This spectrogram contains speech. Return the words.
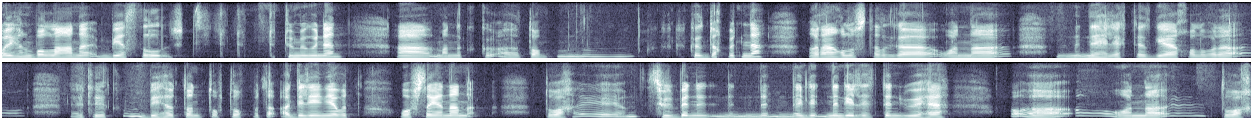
Ойын боллағаны бес сыл түмігінен манны көздөх бүтіне ыран құлыстарға онна нәлектерге қолыбыра бехеттон топ-топ отделение вот туах сүлбен неделеттен туах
